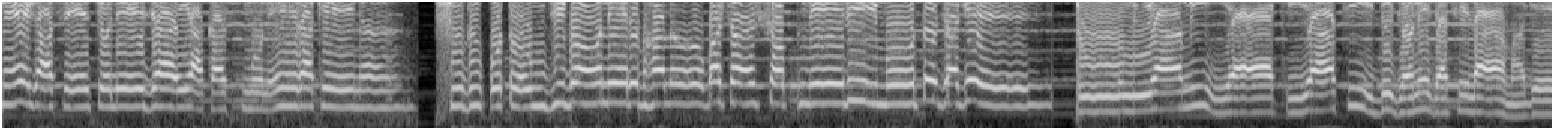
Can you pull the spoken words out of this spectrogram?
মেঘ আসে চলে যায় আকাশ মনে রাখে না। শুধু প্রথম জীবনের ভালোবাসা স্বপ্নেরই মতো জাগে। তুমি আমি একই আছি দুজনে গেছিলাম আগে।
